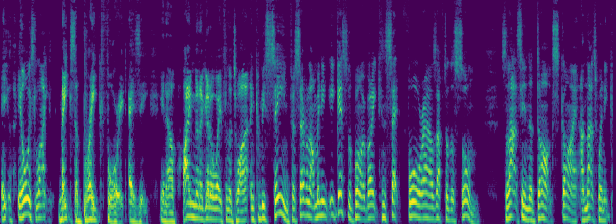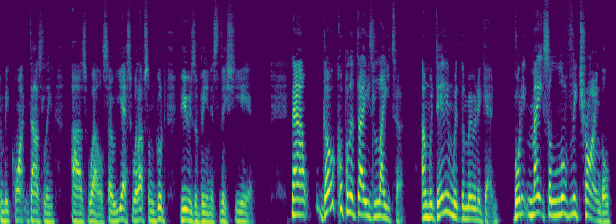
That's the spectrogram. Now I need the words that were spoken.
it, it always like makes a break for it, Ezzy. You know, I'm going to get away from the twilight and can be seen for several, I mean, it, it gets to the point where it can set four hours after the sun. So that's in a dark sky and that's when it can be quite dazzling as well. So yes, we'll have some good views of Venus this year. Now go a couple of days later and we're dealing with the moon again, but it makes a lovely triangle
